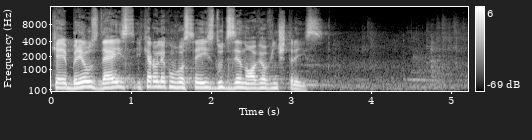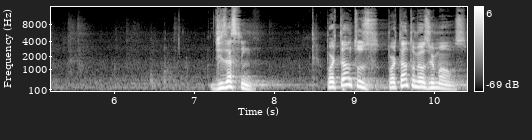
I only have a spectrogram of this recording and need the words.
que é Hebreus 10, e quero ler com vocês do 19 ao 23. Diz assim: Portanto, portanto meus irmãos,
